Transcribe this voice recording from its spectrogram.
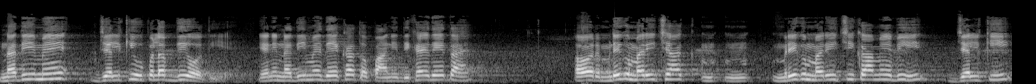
नदी में जल की उपलब्धि होती है, यानी नदी में देखा तो पानी दिखाई देता है। और मृग मरीचा मृग मरीचिका में भी जल की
